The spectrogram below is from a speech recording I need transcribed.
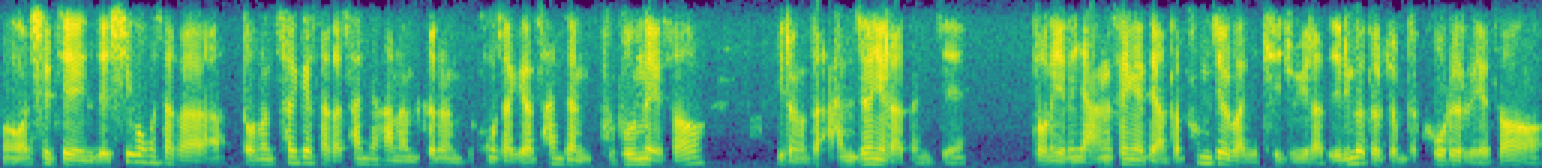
어, 실제 이제 시공사가 또는 설계사가 산정하는 그런 공사 기간 산정 부분에서 이런 어떤 안전이라든지 또는 이런 양생에 대한 어떤 품질 관리 기준이라든지 이런 것들을 좀 더 고려를 해서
